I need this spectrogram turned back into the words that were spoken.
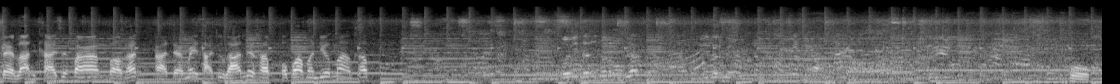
แต่ร้านขายเสื้อผ้าเบานัดอาจจะไม่ถ่ายทุกร้านด้วยครับ เพราะว่ามันเยอะมากครับโอ้โห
